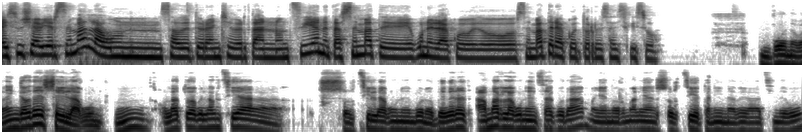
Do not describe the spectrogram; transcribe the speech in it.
Aizu Xabier, zenbat lagun zaudete oraintxe bertan nontzian, eta zenbat egunerako edo zenbaterako etorri zaizkizu? Bueno, bain gaude sei lagun. Mm? Olatua belantzia sortzi lagunen, bueno, bederat, amar lagunentzako da, baina normalean sortzietan nabegatzen dugu.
